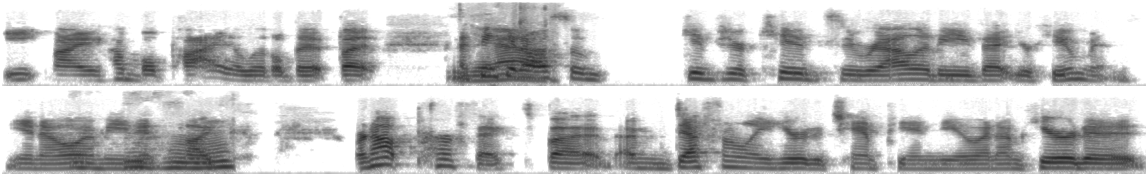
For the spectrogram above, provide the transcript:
eat my humble pie a little bit, but I yeah. think it also gives your kids the reality that you're human, you know, I mean, mm-hmm. it's like, we're not perfect, but I'm definitely here to champion you and I'm here to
